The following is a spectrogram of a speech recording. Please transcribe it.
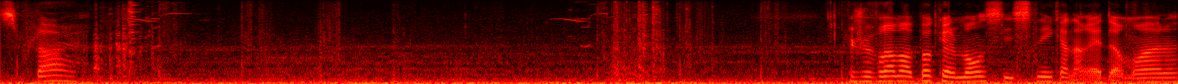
Tu pleures? Je veux vraiment pas que le monde s'y sneak en arrêt de moi là.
